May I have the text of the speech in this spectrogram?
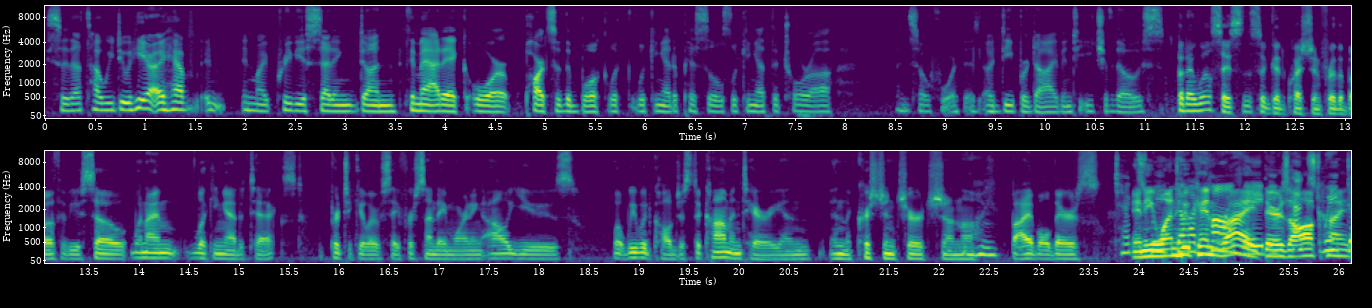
So that's how we do it here. I have in, in my previous setting done thematic or parts of the book, look, looking at epistles, looking at the Torah. And so forth, a deeper dive into each of those. But I will say, so this is a good question for the both of you. So when I'm looking at a text, particular, say for Sunday morning, I'll use what we would call just a commentary. And in the Christian church on the mm-hmm. Bible, there's anyone who can Textweek.com, write. baby. There's all kinds.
